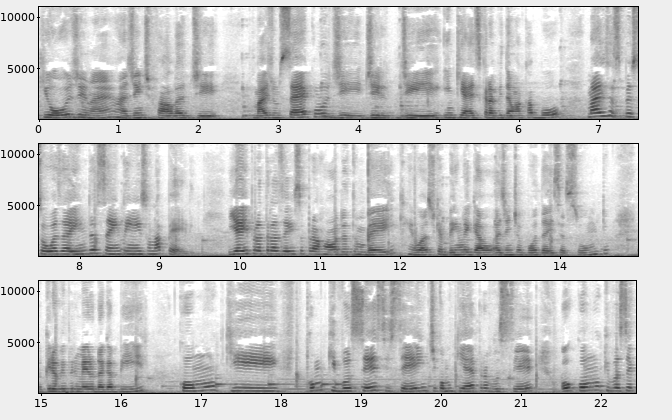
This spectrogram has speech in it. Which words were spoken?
Que hoje, né, a gente fala de mais de um século de, de, de, em que a escravidão acabou, mas as pessoas ainda sentem isso na pele. E aí, para trazer isso para a roda também, eu acho que é bem legal a gente abordar esse assunto. Eu queria ouvir primeiro da Gabi, como que como que você se sente, como que é pra você, ou como que você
